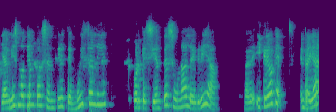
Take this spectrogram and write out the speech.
y al mismo tiempo sentirte muy feliz porque sientes una alegría. Y creo que en realidad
